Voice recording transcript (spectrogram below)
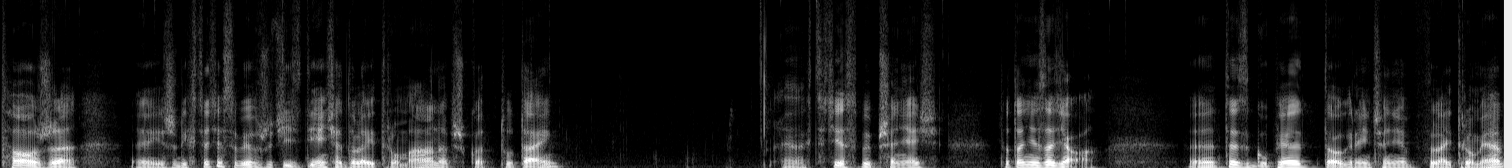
to, że jeżeli chcecie sobie wrzucić zdjęcia do Lightrooma, na przykład tutaj, e, chcecie je sobie przenieść, to to nie zadziała. E, to jest głupie, to ograniczenie w Lightroomie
